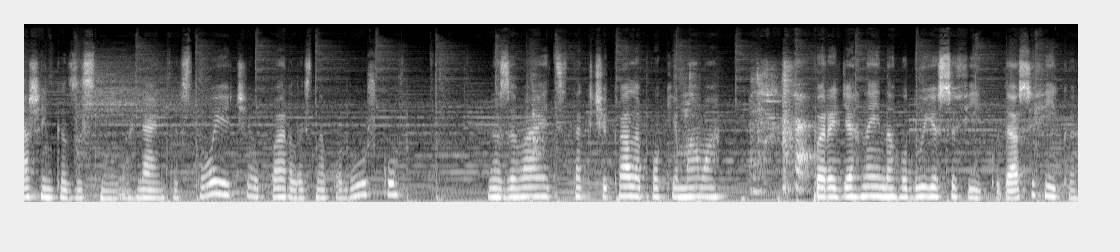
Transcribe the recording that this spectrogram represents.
Дашенька заснула. Гляньте, стоячи, оперлась на подушку. Називається, так чекала, поки мама передягне і нагодує Софійку. Да, Софійка?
